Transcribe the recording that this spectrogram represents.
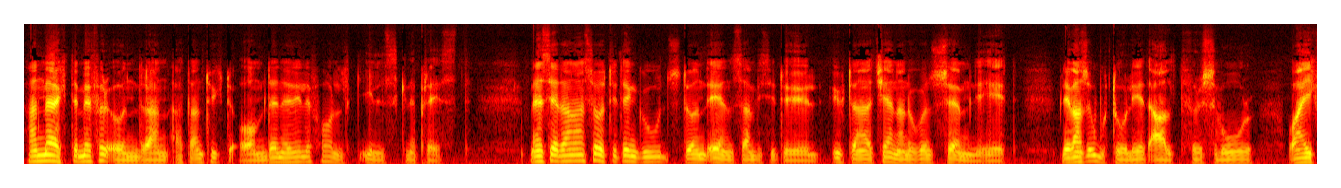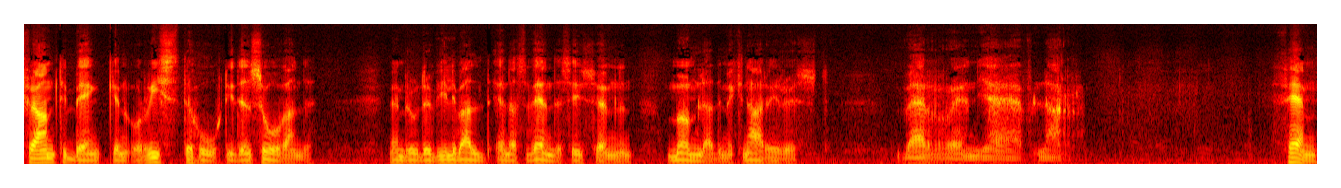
Han märkte med förundran att han tyckte om denne lille folkilskne präst men sedan han suttit en god stund ensam vid sitt öl utan att känna någon sömnighet blev hans otålighet allt för svår och han gick fram till bänken och riste hårt i den sovande. Men broder Willibald endast vände sig i sömnen, mumlade med knarrig röst. Värre än jävlar. 5.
